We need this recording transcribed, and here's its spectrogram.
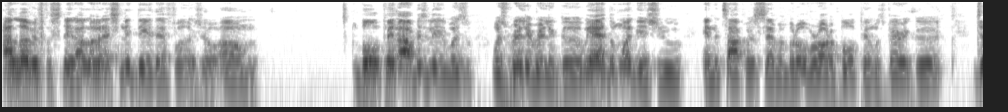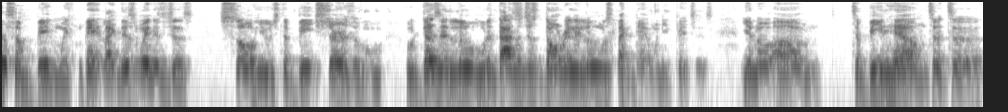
I love it for Snit. I love that Snit did that for us, yo. Um, bullpen obviously was was really really good. We had the one issue in the top of the seven, but overall the bullpen was very good. Just a big win, man. Like this win is just so huge to beat Scherzer, who who doesn't lose, who the Dodgers just don't really lose like that when he pitches. You know, um, to beat him, to to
